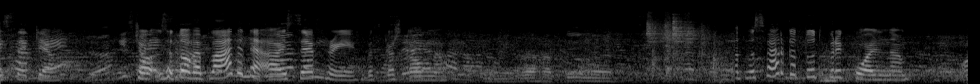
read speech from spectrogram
ось таке. Що зато ви платите, а ось це фрі, безкоштовно. Атмосферка тут прикольна. О,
